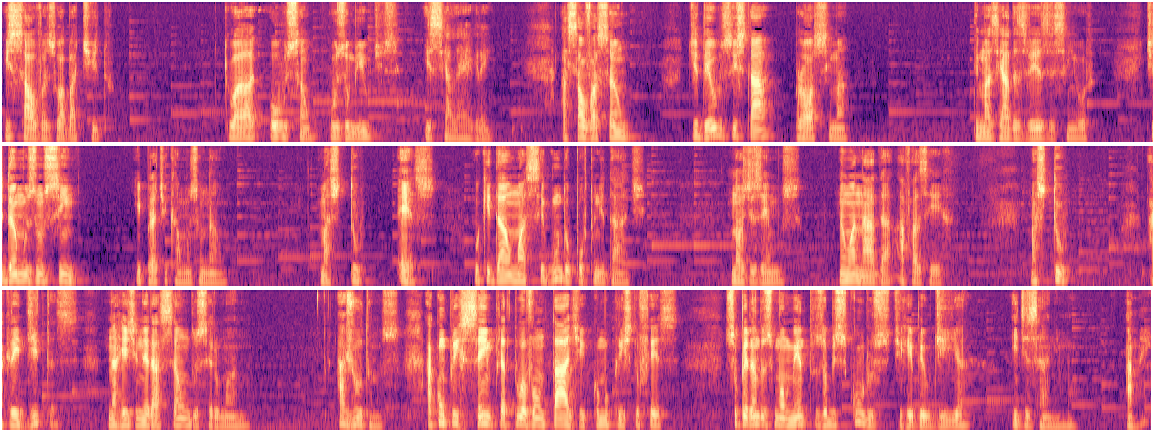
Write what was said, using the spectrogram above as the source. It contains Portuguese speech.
e salvas o abatido. Que o ouçam os humildes e se alegrem. A salvação de Deus está próxima Demasiadas vezes, Senhor, te damos um sim e praticamos um não. Mas tu és o que dá uma segunda oportunidade. Nós dizemos: não há nada a fazer. Mas tu acreditas na regeneração do ser humano. Ajuda-nos a cumprir sempre a tua vontade como Cristo fez, superando os momentos obscuros de rebeldia e desânimo. Amém.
